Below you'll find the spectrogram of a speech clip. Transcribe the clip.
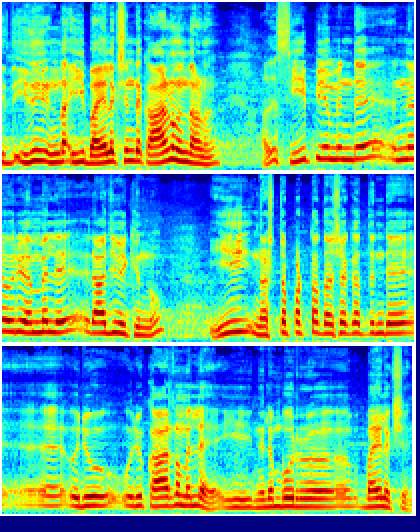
ഇത് ഇത് ഈ ബൈ ഇലക്ഷന്റെ കാരണം എന്താണ്? അത് സി പി എമ്മിന്റെ തന്നെ ഒരു എം എൽ എ രാജിവെക്കുന്നു. ഈ നഷ്ടപ്പെട്ട ദശകത്തിന്റെ ഒരു ഒരു കാരണമല്ലേ ഈ നിലമ്പൂർ ബൈ ഇലക്ഷൻ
